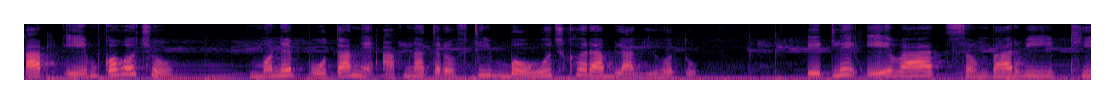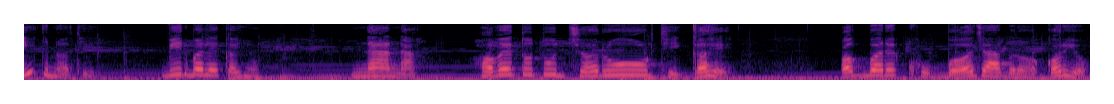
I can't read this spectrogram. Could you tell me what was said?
આપ એમ કહો છો, મને પોતાને આપના તરફથી બહુ જ ખરાબ લાગ્યું હતું. એટલે એ વાત સંભાળવી ઠીક નથી. બીરબલે કહ્યું, ના ના, હવે તો તું જરૂરથી કહે. અકબરે ખૂબ જ આગ્રહ કર્યો.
